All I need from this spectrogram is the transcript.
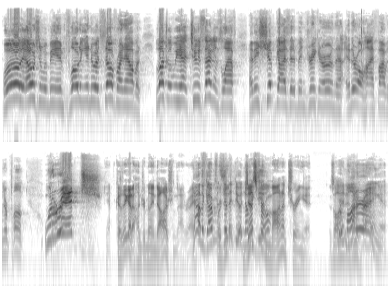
Well, the ocean would be imploding into itself right now, but luckily we had two seconds left, and these ship guys that have been drinking earlier, and they're all high fiving, they're pumped. We're rich! Yeah, because they got hundred million dollars from that, right? Yeah, the government For said ju- they do it. No just for monitoring it. That's all We're had to do. monitoring it.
